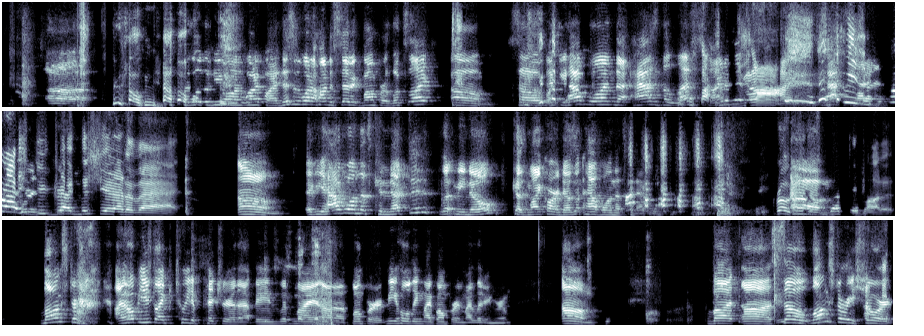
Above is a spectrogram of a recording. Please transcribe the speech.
Uh, No, for no. those of you on Wi-Fi, this is what a Honda Civic bumper looks like. Um, so if you have one that has the left side of it, God, Jesus Christ, you dragged the shit out of that. um, if you have one that's connected, let me know because my car doesn't have one that's connected. Bro, Um, tape it. Long story. I hope you like tweet a picture of that beans with my uh, bumper, me holding my bumper in my living room. Um, but uh, so long story short.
